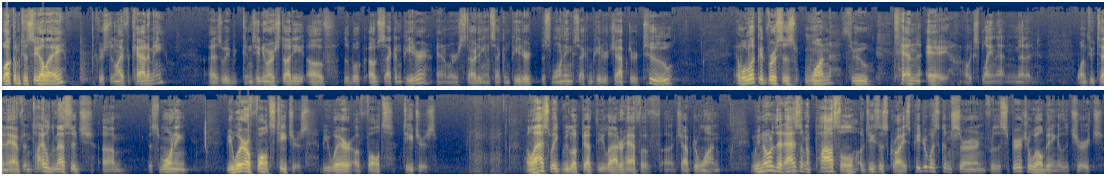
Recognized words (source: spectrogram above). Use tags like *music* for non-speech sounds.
Welcome to CLA, Christian Life Academy, as we continue our study of the book of 2 Peter, and we're starting in 2 Peter this morning, 2 Peter chapter 2, and we'll look at verses 1 through 10a. I'll explain that in a minute. 1 through 10a. I've entitled the message um, this morning, Beware of False Teachers. Beware of False Teachers. Now, last week we looked at the latter half of uh, chapter 1 we know that as an apostle of Jesus Christ, Peter was concerned for the spiritual well being of the church,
